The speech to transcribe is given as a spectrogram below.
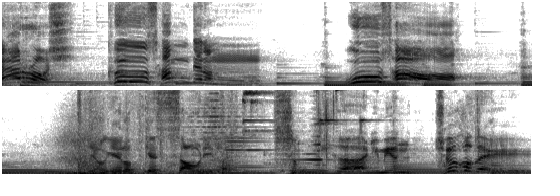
가로시 그 상대는 우사 명예롭게 싸우리라. 승리가 아니면 죽음을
